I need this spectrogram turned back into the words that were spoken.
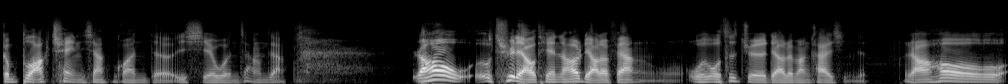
跟 blockchain 相关的一些文章这样。然后我去聊天，然后聊得非常，我我是觉得聊得蛮开心的。然后，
